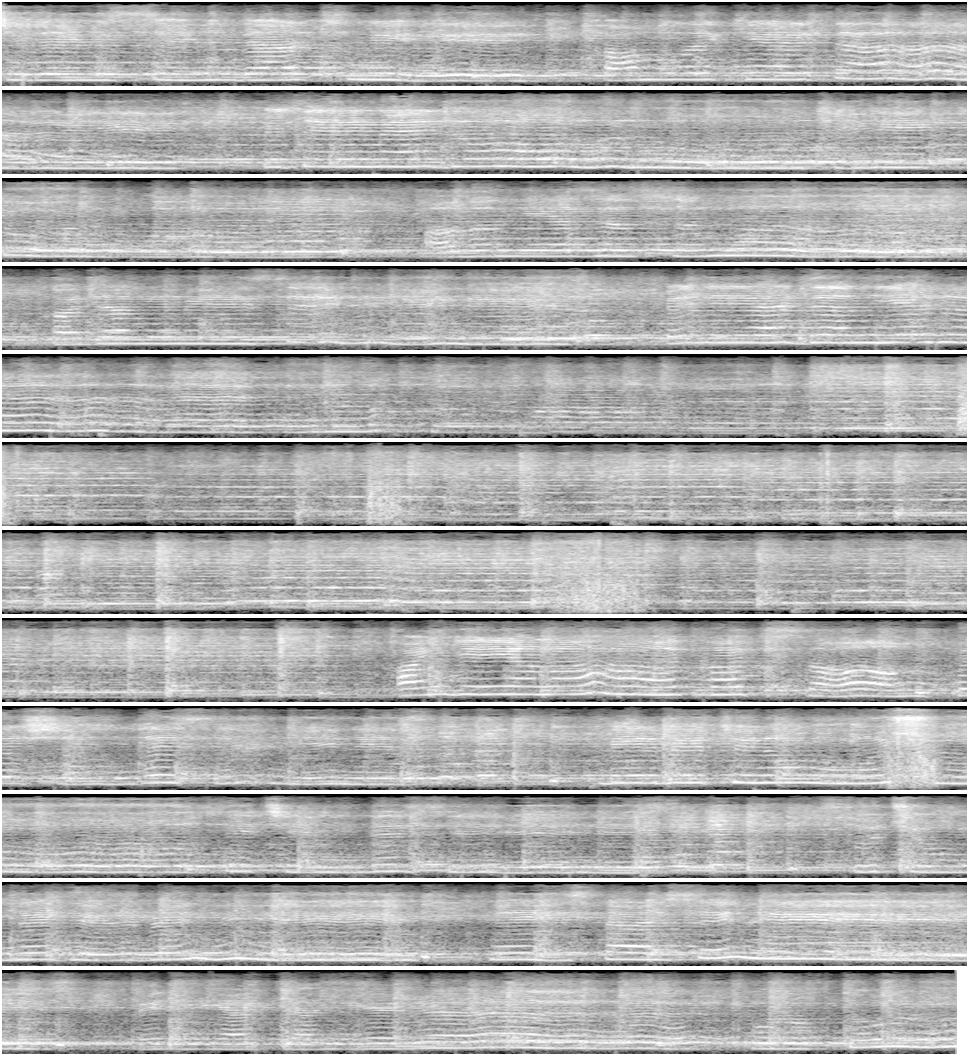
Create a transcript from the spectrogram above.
Çilemisin dertli, gamlı kederli Üzerime doğru çelik durgun Alın yazısını kalemisi Hangi yana kaçsam peşinde silinir? Bir bütün olmuşuz içindesiniz Suçum nedir benim? Ne isterseniz? Beni yerden yere vurup durun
